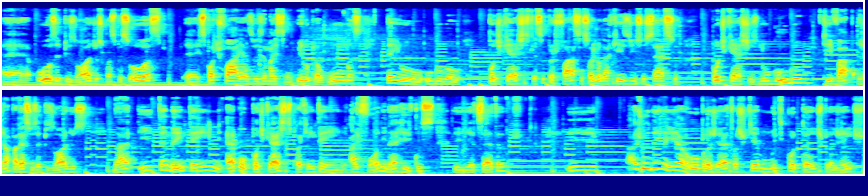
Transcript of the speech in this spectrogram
é, os episódios com as pessoas. É, Spotify às vezes é mais tranquilo para algumas. Tem o, o, Google Podcasts, que é super fácil, é só jogar case de insucesso podcasts no Google, que vá, já aparece os episódios. Né? E também tem Apple Podcasts para quem tem iPhone, né? Ricos e etc. E ajudem aí o projeto, acho que é muito importante pra gente.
